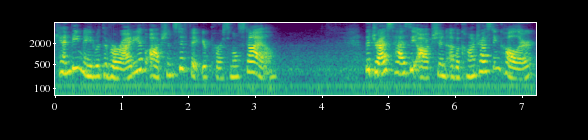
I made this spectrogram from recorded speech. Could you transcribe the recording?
can be made with a variety of options to fit your personal style. The dress has the option of a contrasting collar,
